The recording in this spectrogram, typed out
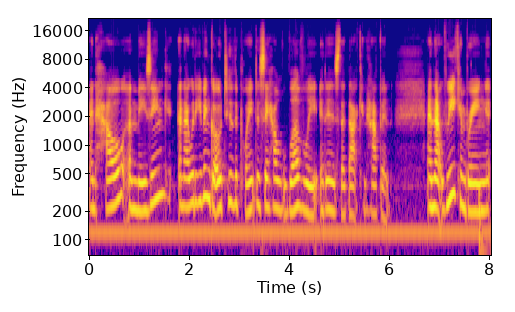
And how amazing, and I would even go to the point to say how lovely it is that that can happen. And that we can bring,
